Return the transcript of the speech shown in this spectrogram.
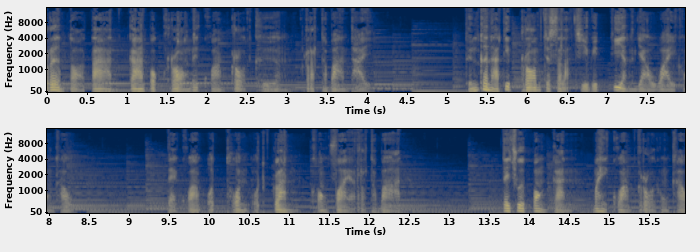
เริ่มต่อต้านการปกครองด้วยความโกรธเคืองรัฐบาลไทย ถึงขนาดที่พร้อมจะสละชีวิตที่ยังยาววัยของเขา แต่ความอดทนอดกลั้นของฝ่ายรัฐบาล ได้ช่วยป้องกันไม่ให้ความโกรธของเขา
